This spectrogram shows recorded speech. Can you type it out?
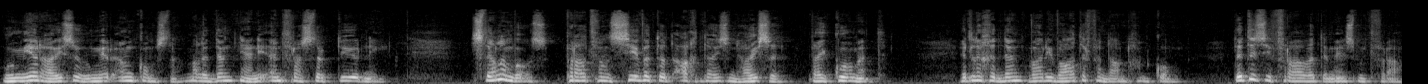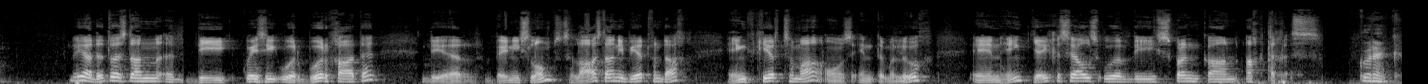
hoe meer huise, hoe meer inkomste, maar hulle dink nie aan die infrastruktuur nie. Stellenbosch praat van 7 tot 8000 huise bykomend. Het hulle gedink waar die water vandaan gaan kom? Dit is die vraag wat 'n mens moet vra. Nou ja, dit was dan eh, die kwessie oor boorgate deur Benny Slomps. Laaste aan die beurt vandag, Henk Geertsma, ons entomoloog, en Henk, jy gesels oor die springkaan agtiges. Korrek.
